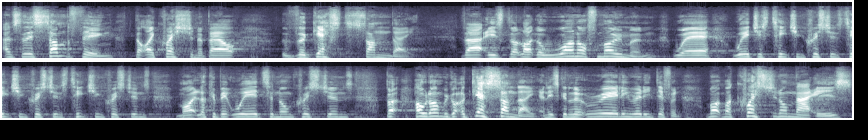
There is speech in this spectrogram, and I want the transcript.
And so there's something that I question about the guest Sunday. That is the, like the one off moment where we're just teaching Christians, teaching Christians, teaching Christians. Might look a bit weird to non Christians. But hold on, we've got a guest Sunday and it's going to look really, really different. My, my question on that is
